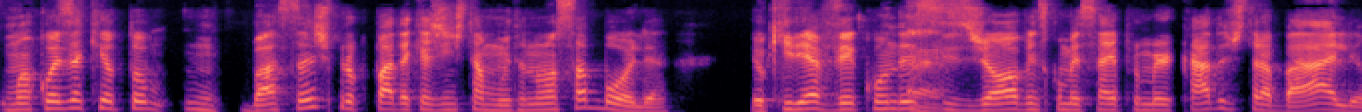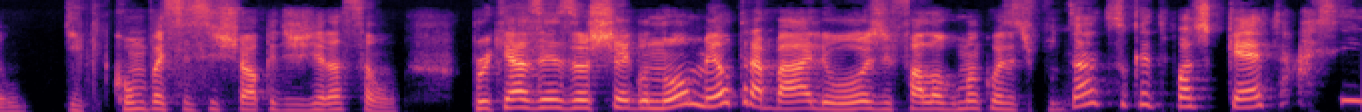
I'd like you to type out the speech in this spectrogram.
Uma coisa que eu tô hum, bastante preocupada é que a gente tá muito na nossa bolha. Eu queria ver quando É. esses jovens começarem a ir pro mercado de trabalho e como vai ser esse choque de geração. Porque às vezes eu chego no meu trabalho hoje e falo alguma coisa, tipo, ah, isso aqui é podcast, ah, sim,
